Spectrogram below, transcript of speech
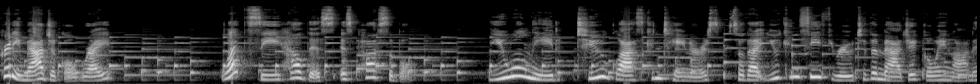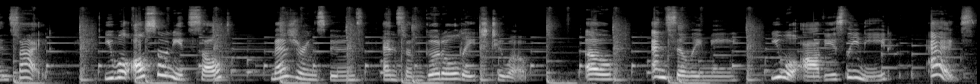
Pretty magical, right? Let's see how this is possible. You will need two glass containers so that you can see through to the magic going on inside. You will also need salt, measuring spoons, and some good old H2O. Oh, and silly me, you will obviously need eggs.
